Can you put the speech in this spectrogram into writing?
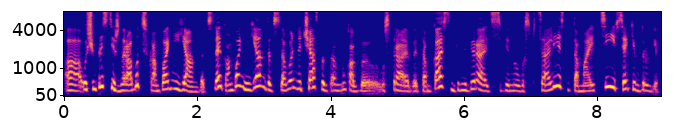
а, очень престижно работать в компании Яндекс. Да, и компания Яндекс довольно часто там, ну, как бы устраивает там кастинги, набирает себе новых специалистов, там IT и всяких других.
